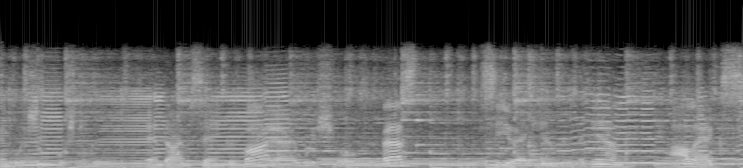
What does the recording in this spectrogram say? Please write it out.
English in Pushkino. And I'm saying goodbye. I wish you all the best. See you again and again. Alex.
